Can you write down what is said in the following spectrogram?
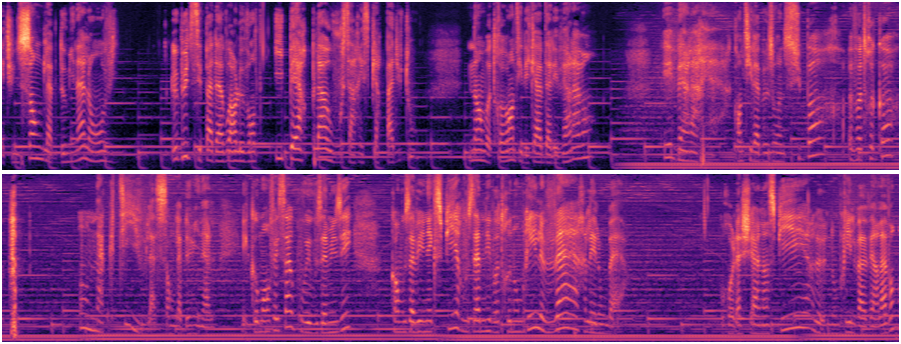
est une sangle abdominale en vie. Le but, c'est pas d'avoir le ventre hyper plat où ça respire pas du tout. Non, votre ventre, il est capable d'aller vers l'avant et vers l'arrière. Quand il a besoin de support, votre corps, on active la sangle abdominale. Et comment on fait ça? Vous pouvez vous amuser. Quand vous avez une expire, vous amenez votre nombril vers les lombaires. Vous relâchez à l'inspire, le nombril va vers l'avant.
